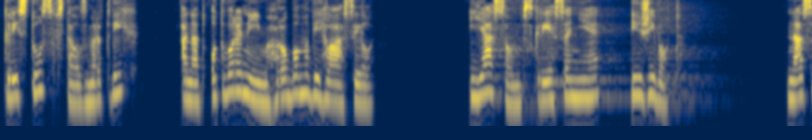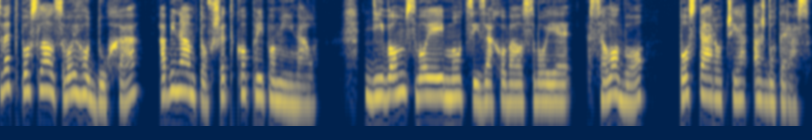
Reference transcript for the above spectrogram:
Kristus vstal z mŕtvych a nad otvoreným hrobom vyhlásil Ja som vzkriesenie i život. Na svet poslal svojho ducha, aby nám to všetko pripomínal. Divom svojej moci zachoval svoje slovo postáročia až doteraz.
